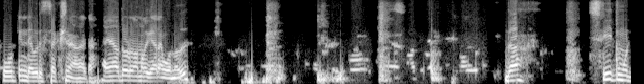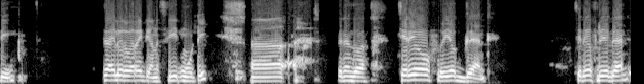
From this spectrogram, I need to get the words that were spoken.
ഫ്രൂട്ടിന്റെ ഒരു സെക്ഷൻ ആണ് കേട്ടോ. അതിനകത്തോടെ നമ്മൾ കയറാൻ പോകുന്നത്. ഇതാ സ്വീറ്റ് മൂട്ടി ഇത് അതിലൊരു വെറൈറ്റി ആണ് സ്വീറ്റ് മൂട്ടി പിന്നെന്തുവാ? ചെറിയോ ഫ്രിയോ ഗ്രാൻഡ് ചെറിയോ ഫ്രിയോ ഗ്രാൻഡ്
